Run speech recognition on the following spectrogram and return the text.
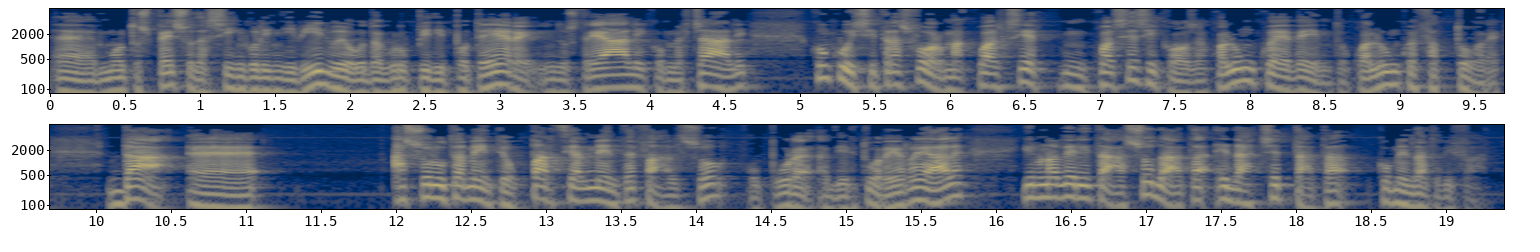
eh, molto spesso da singoli individui o da gruppi di potere industriali, commerciali, con cui si trasforma qualsiasi, qualsiasi cosa, qualunque evento, qualunque fattore da eh, assolutamente o parzialmente falso, oppure addirittura irreale, in una verità assodata ed accettata come dato di fatto.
